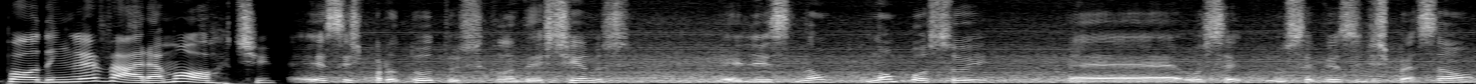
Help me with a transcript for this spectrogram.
podem levar à morte. Esses produtos clandestinos, eles não, não possuem é, o, o serviço de inspeção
